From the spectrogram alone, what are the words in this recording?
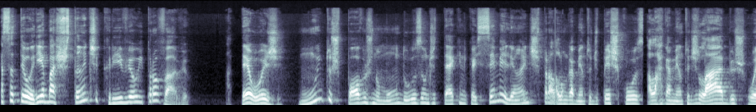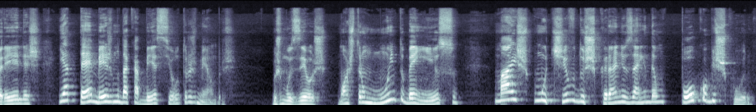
Essa teoria é bastante crível e provável. Até hoje, muitos povos no mundo usam de técnicas semelhantes para alongamento de pescoço, alargamento de lábios, orelhas e até mesmo da cabeça e outros membros. Os museus mostram muito bem isso, mas o motivo dos crânios ainda é um pouco obscuro.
